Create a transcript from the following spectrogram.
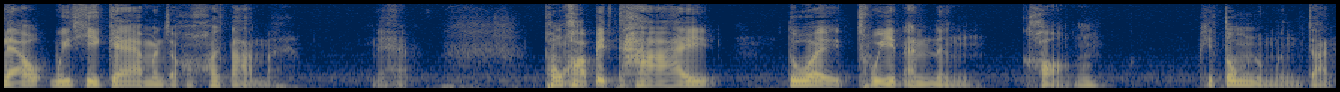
แล้ววิธีแก้มันจะค่อยๆตามมานะฮะผมขอปิดท้ายด้วยทวีตอันหนึ่งของพี่ตุ้มหนุ่มเมืองจัน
